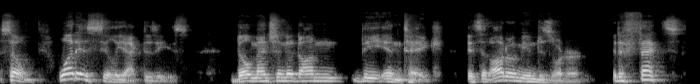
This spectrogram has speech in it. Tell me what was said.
So, what is celiac disease? Bill mentioned it on the intake. It's an autoimmune disorder. It affects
